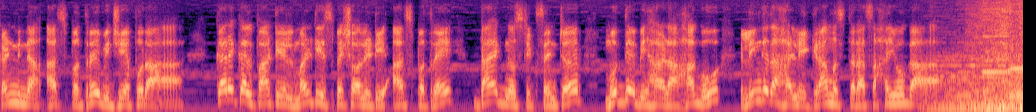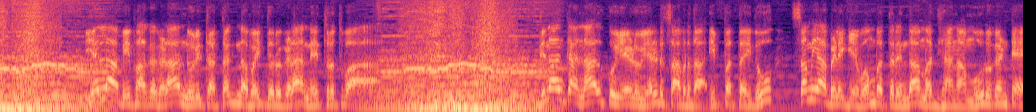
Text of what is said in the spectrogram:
ಕಣ್ಣಿನ ಆಸ್ಪತ್ರೆ, ವಿಜಯಪುರ. ಕರೆಕಲ್ ಪಾಟೀಲ್ ಮಲ್ಟಿ ಸ್ಪೆಷಾಲಿಟಿ ಆಸ್ಪತ್ರೆ ಡಯಾಗ್ನೋಸ್ಟಿಕ್ ಸೆಂಟರ್ ಮುದ್ದೆಬಿಹಾಳ ಹಾಗೂ ಲಿಂಗದಹಳ್ಳಿ ಗ್ರಾಮಸ್ಥರ ಸಹಯೋಗ. ಎಲ್ಲಾ ವಿಭಾಗಗಳ ನುರಿತ ತಜ್ಞ ವೈದ್ಯರುಗಳ ನೇತೃತ್ವ. ದಿನಾಂಕ ನಾಲ್ಕು ಏಳು ಎರಡು ಸಾವಿರದ ಇಪ್ಪತ್ತೈದು, ಸಮಯ ಬೆಳಿಗ್ಗೆ ಒಂಬತ್ತರಿಂದ ಮಧ್ಯಾಹ್ನ ಮೂರು ಗಂಟೆ.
